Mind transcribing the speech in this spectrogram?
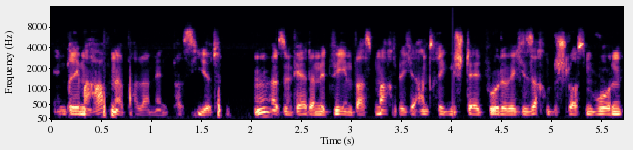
im Bremerhavener Parlament passiert. Also wer da mit wem was macht, welche Anträge gestellt wurde, welche Sachen beschlossen wurden.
